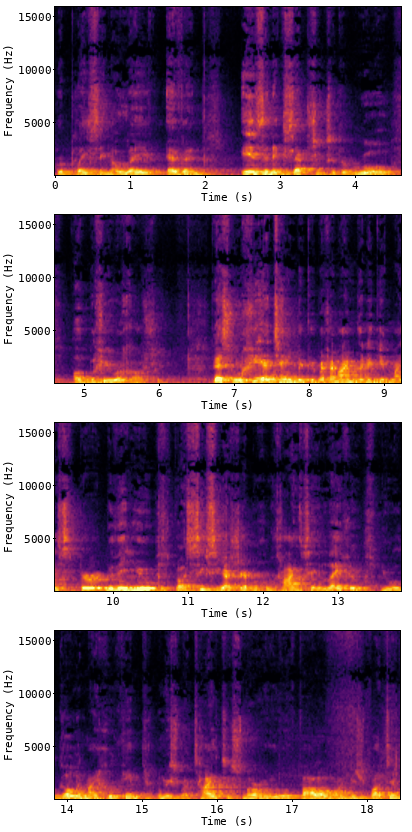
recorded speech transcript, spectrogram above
replacing a lave evan is an exception to the rule of Bechira Chafshik. I'm going to give my spirit within you. You will go in my chukim, you will follow my mishpatim.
